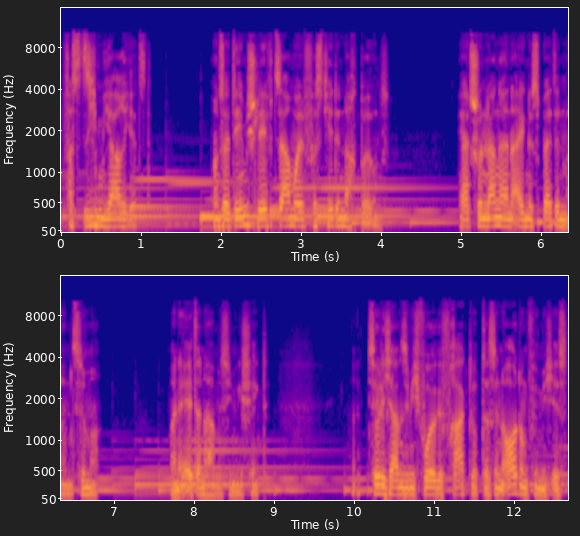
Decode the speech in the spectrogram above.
Fast sieben Jahre jetzt. Und seitdem schläft Samuel fast jede Nacht bei uns. Er hat schon lange ein eigenes Bett in meinem Zimmer. Meine Eltern haben es ihm geschenkt. Natürlich haben sie mich vorher gefragt, ob das in Ordnung für mich ist.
